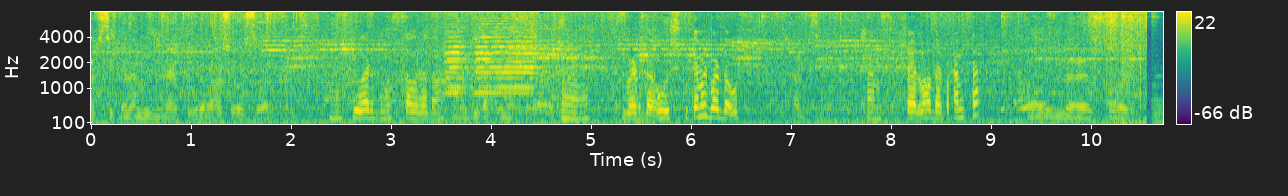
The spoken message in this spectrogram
نفس الكلام الكبيرة ب 10 والصغير ب 5 آه، في ورد مستورد آه دي الصغير آه. بردقوش. بكام البردقوش؟ 5 خمسة. الشاي الأخضر بخمسة الصغير.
